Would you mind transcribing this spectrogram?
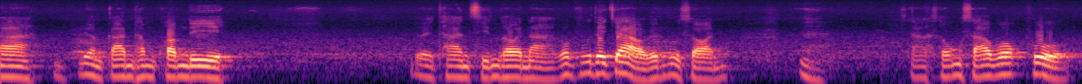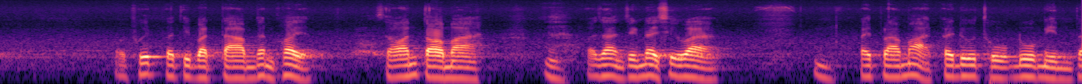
นา เรื่องการทำความดี ด้วยทานศีลภาวนา ก็พระพุทธเจ้าเป็นผู้สอนสาสงสาวกผู้ประพฤติปฏิบัติตามท่านค่อยสอนต่อมา เพราะท่านจึงได้ชื่อว่า ไปปรามาทไปดูถูกดูหมิ่นไป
